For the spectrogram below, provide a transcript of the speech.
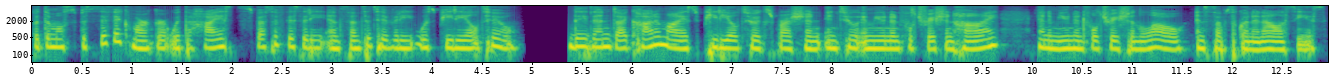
But the most specific marker with the highest specificity and sensitivity was PDL2. They then dichotomized PDL2 expression into immune infiltration high and immune infiltration low in subsequent analyses.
